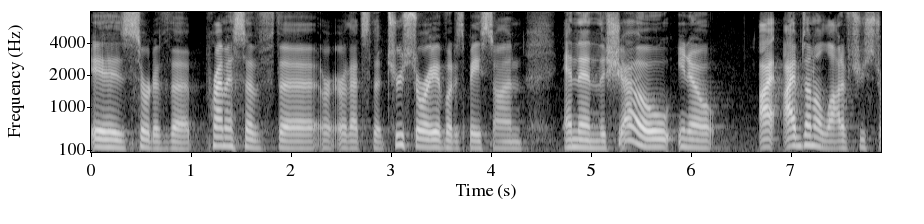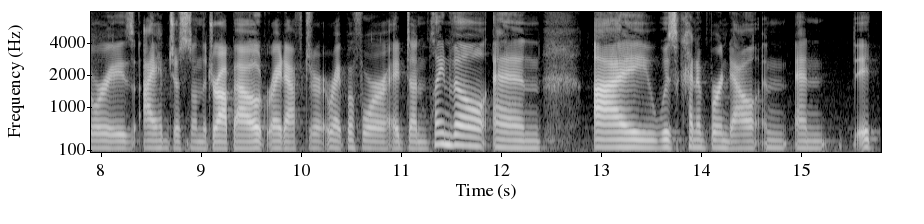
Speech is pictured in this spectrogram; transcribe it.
is sort of the premise of the, or, or that's the true story of what it's based on. And then the show, you know, I, I've done a lot of true stories. I had just done the dropout right after, right before I'd done Plainville, and I was kind of burned out, and and it.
